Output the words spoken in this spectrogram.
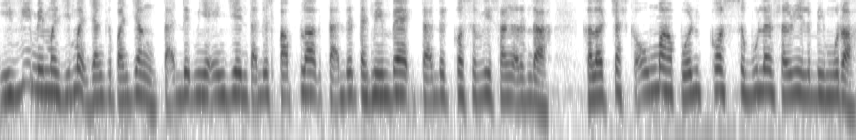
EV memang jimat jangka panjang. Tak ada minyak enjin, tak ada spark plug, tak ada timing bag, tak ada cost service sangat rendah. Kalau charge kat rumah pun, cost sebulan selalunya lebih murah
